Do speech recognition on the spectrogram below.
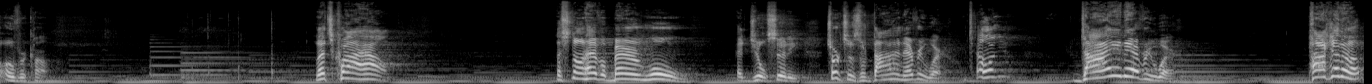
to overcome. Let's cry out. Let's not have a barren womb at Jewel City. Churches are dying everywhere. I'm telling you, dying everywhere. Packing up,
